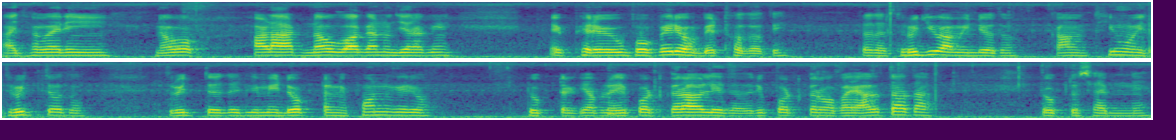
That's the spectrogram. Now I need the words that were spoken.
આજ સવારે નવો સાડા આઠ, નવ વાગ્યાનું જરાક એક ફેરે ઊભો કર્યો, બેઠો તો તે. તો ધ્રુજવા માંડ્યો હતો કામ થયું હોય, ધ્રુજતો હતો ધ્રુજતો હતો એટલે મેં ડૉક્ટરને ફોન કર્યો. ડૉક્ટર કે આપણે રિપોર્ટ કરાવી લીધો. રિપોર્ટ કરવા ભાઈ આવતા હતા. ડૉક્ટર સાહેબને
